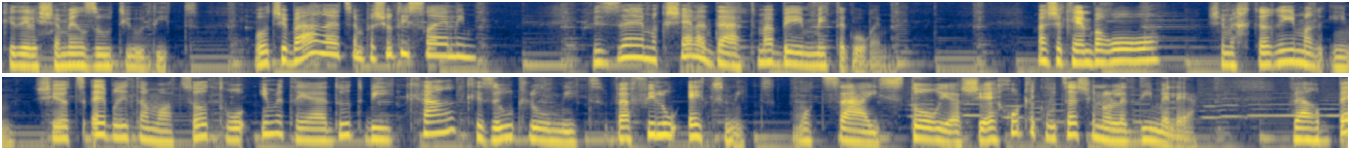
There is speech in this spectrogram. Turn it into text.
כדי לשמר זהות יהודית, בעוד שבארץ הם פשוט ישראלים. וזה מקשה לדעת מה באמת הגורם. מה שכן ברור הוא שמחקרים מראים שיוצאי ברית המועצות רואים את היהדות בעיקר כזהות לאומית, ואפילו אתנית, מוצא, היסטוריה, שייכות לקבוצה שנולדים אליה, והרבה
